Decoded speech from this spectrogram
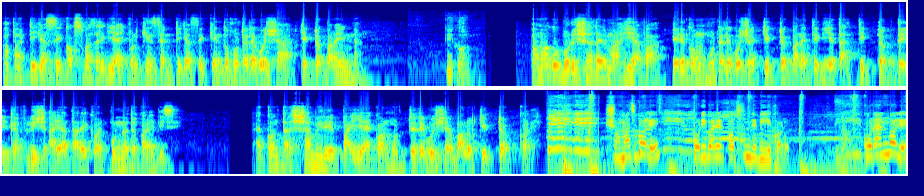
আপা ঠিক আছে কক্সবাজারে গিয়ে আইফোন কিনছেন ঠিক আছে কিন্তু হোটেলে বৈশা টিকটক বানাইন না। কি কর আমাগো বরিশালের মাহি আপা এরকম হোটেলে বসে টিকটক বানাইতে গিয়ে তার টিকটক দেইকা পুলিশ আয়া তার একবার পূর্ণত করাই দিছে। এখন তার স্বামীরে পাইয়া এখন হোটেলে বসে ভালো টিকটক করে। সমাজ বলে পরিবারের পছন্দে বিয়ে করো। কোরআন বলে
